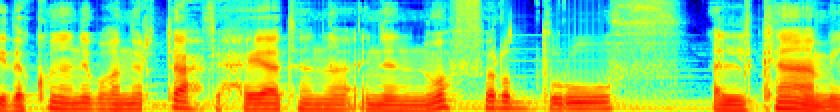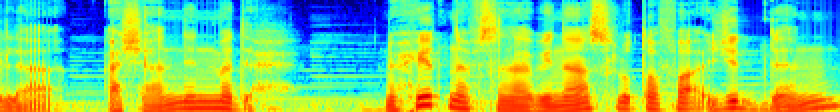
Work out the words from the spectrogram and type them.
إذا كنا نبغى نرتاح في حياتنا إننا نوفر الظروف الكاملة عشان ننمدح. نحيط نفسنا بناس لطفاء جدا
